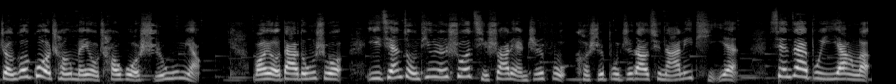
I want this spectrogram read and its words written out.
整个过程没有超过十五秒。”网友大东说：“以前总听人说起刷脸支付，可是不知道去哪里体验。现在不一样了，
